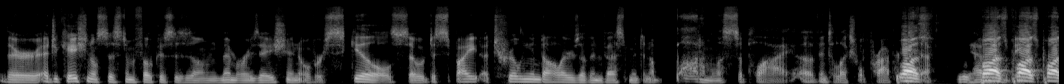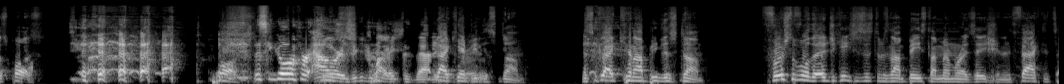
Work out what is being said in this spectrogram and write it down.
Their educational system focuses on memorization over skills. So, despite a trillion dollars of investment in a bottomless supply of intellectual property, pause, pause, pause, pause, pause, pause. This can go on for hours. Jesus Christ. This guy can't be this dumb. This guy cannot be this dumb. First of all, the education system is not based on memorization. In fact, it's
